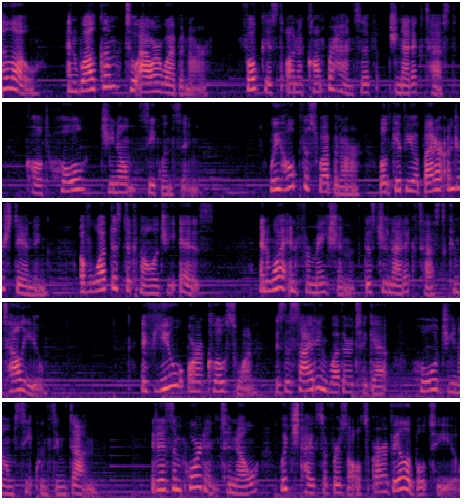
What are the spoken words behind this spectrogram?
Hello, and welcome to our webinar focused on a comprehensive genetic test called whole genome sequencing. We hope this webinar will give you a better understanding of what this technology is and what information this genetic test can tell you. If you or a close one is deciding whether to get whole genome sequencing done, it is important to know which types of results are available to you.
